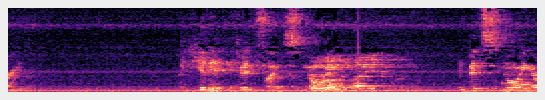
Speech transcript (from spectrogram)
Right? I get it if it's like snowing. If it's snowing.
